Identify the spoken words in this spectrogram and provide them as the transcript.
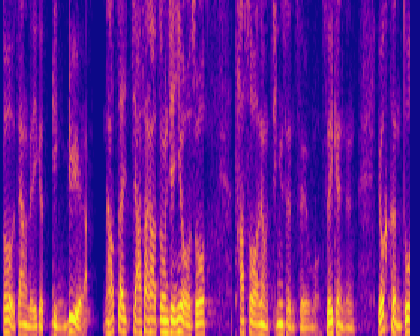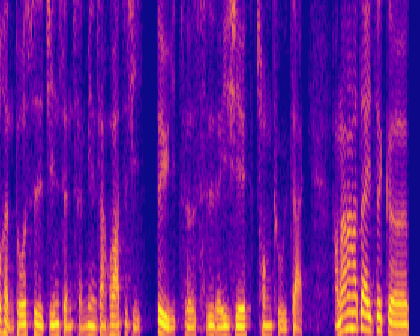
都有这样的一个领略了。然后再加上他中间又有说，他受到那种精神折磨，所以可能有很多很多是精神层面上或他自己对于哲思的一些冲突在。好，那他在这个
